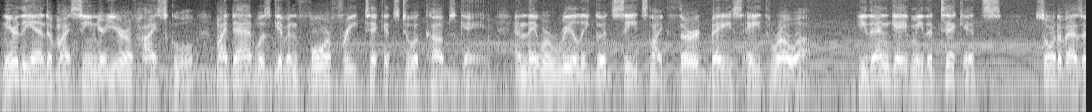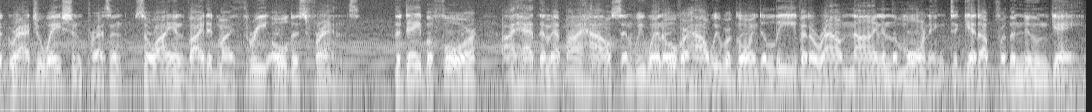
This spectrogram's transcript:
Near the end of my senior year of high school, my dad was given four free tickets to a Cubs game, and they were really good seats like third base, eighth row up. He then gave me the tickets, sort of as a graduation present, so I invited my three oldest friends. The day before, I had them at my house and we went over how we were going to leave at around 9 in the morning to get up for the noon game.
